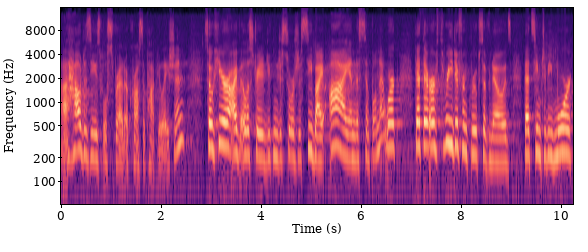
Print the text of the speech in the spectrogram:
uh, how disease will spread across a population. So here I've illustrated, you can just sort of see by eye in this simple network that there are three different groups of nodes that seem to be more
